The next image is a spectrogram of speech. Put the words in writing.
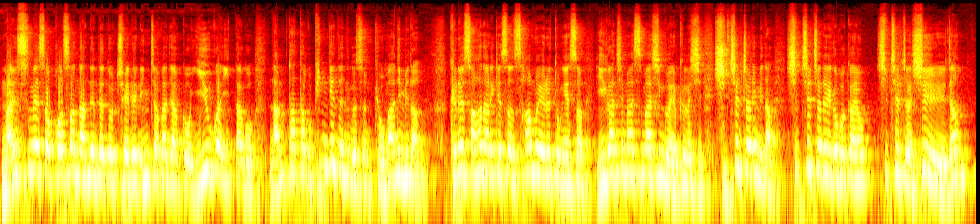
말씀에서 벗어났는데도 죄를 인정하지 않고 이유가 있다고 남 탓하고 핑계대는 것은 교만입니다. 그래서 하나님께서는 사무엘을 통해서 이같이 말씀하신 거예요. 그것이 17절입니다. 17절을 읽어볼까요? 17절 시작.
